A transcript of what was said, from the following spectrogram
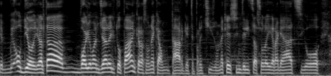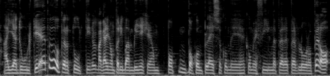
che oddio, in realtà voglio mangiare il tuo pancreas, non è che ha un target preciso, non è che si indirizza solo ai ragazzi o agli adulti, è proprio per tutti, magari non per i bambini che è un po', un po complesso come, come film per, per loro, però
